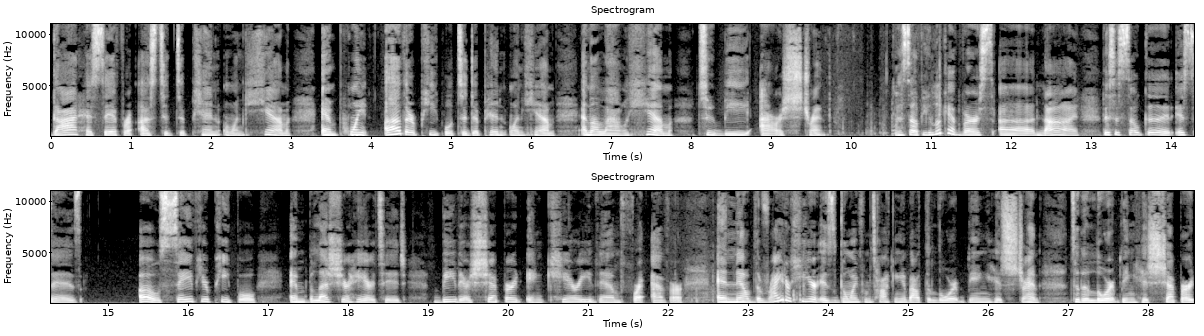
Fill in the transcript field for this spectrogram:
God has said for us to depend on Him and point other people to depend on Him and allow Him to be our strength. And so, if you look at verse uh, 9, this is so good. It says, Oh, save your people and bless your heritage be their shepherd and carry them forever. And now the writer here is going from talking about the Lord being his strength to the Lord being his shepherd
